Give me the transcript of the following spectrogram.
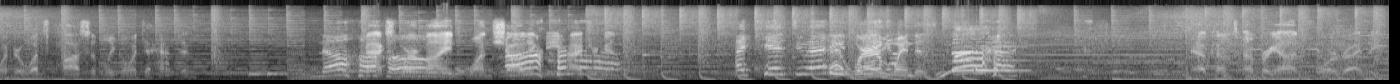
Wonder what's possibly going to happen. No! Max Wyrmwind one-shotting the Hydreigon. I can't do anything! That anything! Wyrmwind is nuts. Fuck! Now comes Umbreon for Riley.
